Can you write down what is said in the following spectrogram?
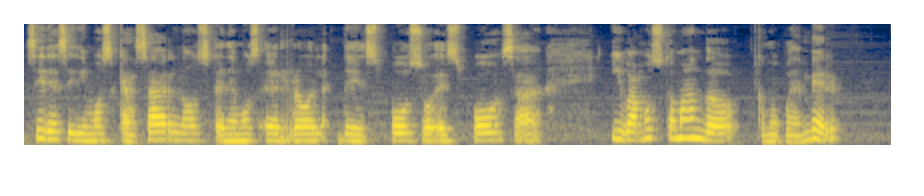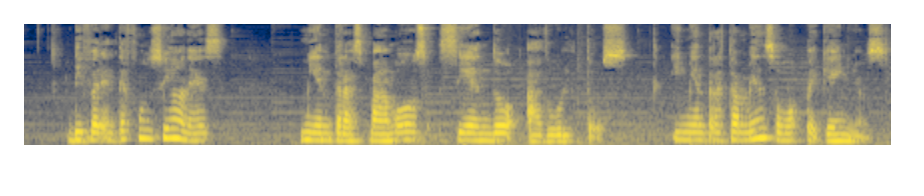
si decidimos casarnos tenemos el rol de esposo, esposa. Y vamos tomando, como pueden ver, diferentes funciones mientras vamos siendo adultos y mientras también somos pequeños.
